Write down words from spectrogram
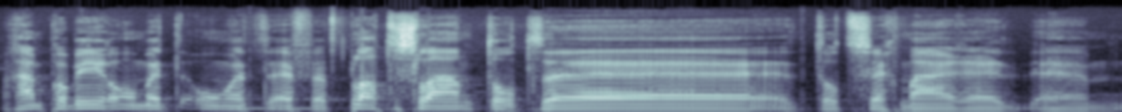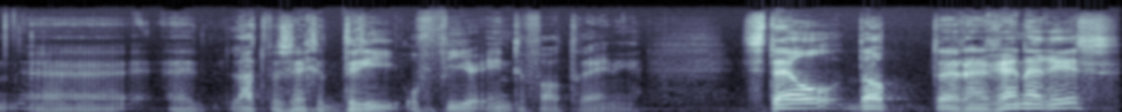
We gaan proberen om het, om het even plat te slaan tot, eh, tot zeg maar, eh, ehm, eh, laten we zeggen, drie of vier intervaltrainingen. Stel dat er een renner is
